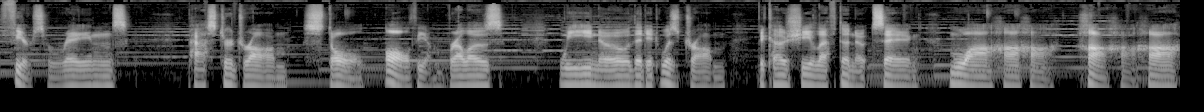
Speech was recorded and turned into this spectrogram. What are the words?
fierce rains. Pastor Drom stole all the umbrellas. We know that it was Drom because she left a note saying, Mwah ha ha, ha ha ha.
